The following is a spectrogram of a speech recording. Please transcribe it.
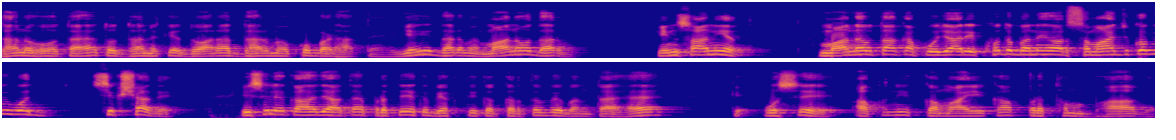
धन होता है तो धन के द्वारा धर्म को बढ़ाते हैं। यही धर्म है, मानव धर्म, इंसानियत। मानवता का पुजारी खुद बने और समाज को भी वो शिक्षा दे। इसलिए कहा जाता है, प्रत्येक व्यक्ति का कर्तव्य बनता है कि उसे अपनी कमाई का प्रथम भाग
